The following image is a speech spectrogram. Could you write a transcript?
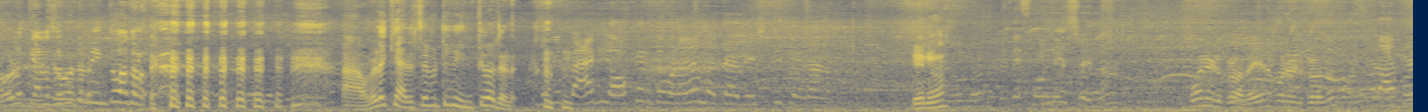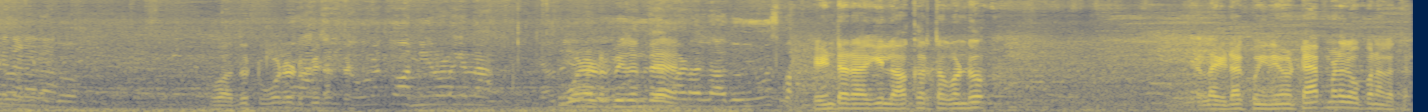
ಅವಳು ಕೆಲಸ ಬಿಟ್ಟು ನಿಂತು ಹೋದಳು. ಅವಳು ಕೆಲಸ ಬಿಟ್ಟು ನಿಂತು ಹೋದಳು. ಬ್ಯಾಗ್ ಲಾಕರ್ ತಗೊಳ್ಳೋಣ ಮತ್ತೆ ಅದೆಷ್ಟು ಕೇಳೋಣ ಏನು? ಫೋನ್ ಹಿಡ್ಕೊಳ್ಳೋದು? ಏನು ಫೋನ್ ಹಿಡ್ಕೊಳ್ಳೋದು? ಓ ಅದು ಟೂ ಹಂಡ್ರೆಡ್ ರುಪೀಸ್ ಅಂತ. ರುಪೀಸ್ ಅಂತೆ ಎಂಟರ್ ಆಗಿ ಲಾಕರ್ ತಗೊಂಡು ಎಲ್ಲ ಇಡಕ್ಕೆ ಟ್ಯಾಪ್ ಮಾಡಿದ್ರೆ ಓಪನ್ ಆಗುತ್ತೆ.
